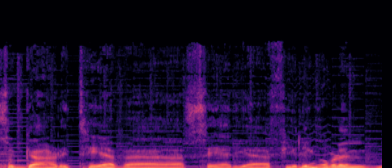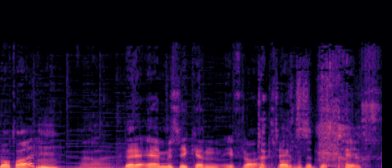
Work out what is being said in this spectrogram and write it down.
Er så gæren TV-seriefeeling over den låta her. Mm. ja, ja. Dette er musikken fra et spill som heter Ducktails.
